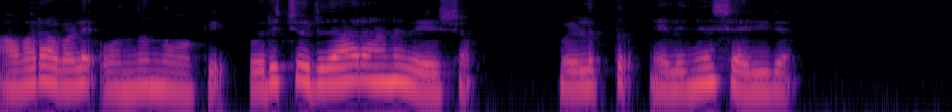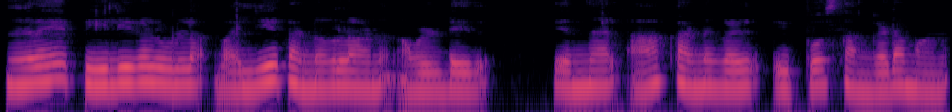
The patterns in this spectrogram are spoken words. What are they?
അവർ അവളെ ഒന്ന് നോക്കി. ഒരു ചുരിദാറാണ് വേഷം വെളുത്ത് മെലിഞ്ഞ ശരീരം. നിറയെ പീലികളുള്ള വലിയ കണ്ണുകളാണ് അവളുടേത്. എന്നാൽ ആ കണ്ണുകൾ ഇപ്പോൾ സങ്കടമാണ്.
